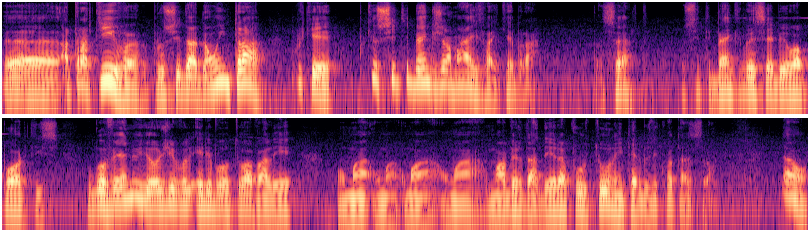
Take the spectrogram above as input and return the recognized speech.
é, atrativa para o cidadão entrar. Por quê? Porque o Citibank jamais vai quebrar, tá certo? O Citibank recebeu aportes o governo e hoje ele voltou a valer uma, uma, uma, uma, uma verdadeira fortuna em termos de cotação. Então,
